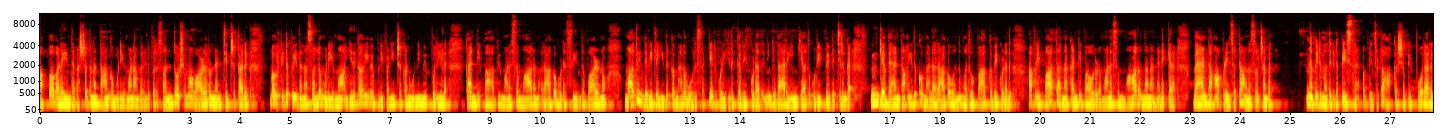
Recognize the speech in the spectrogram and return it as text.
அப்பாவால் இந்த கஷ்டத்தெல்லாம் தாங்க முடியுமா? நாங்கள் ரெண்டு பேரும் சந்தோஷமாக வாழறோம்னு நினச்சிட்ருக்காரு அவர்கிட்ட போய் இதெல்லாம் சொல்ல முடியுமா? எதுக்காக இவ இப்படி பண்ணிகிட்ருக்கான்னு ஒன்றுமே புரியல. கண்டிப்பாக அப்படி மனசு மாறணும். ராகவோட சேர்ந்து வாழணும். மது இந்த வீட்டில் இதுக்கு மேலே ஒரு செகண்ட் கூட இருக்கவே கூடாது. நீங்கள் வேறு எங்கேயாவது கூட்டிகிட்டு போய் வச்சுருங்க. இங்கே வேண்டாம். இதுக்கும் மேலே ராகவ் வந்து மதுவை பார்க்கவே கூடாது. அப்படி பார்த்தான்னா கண்டிப்பாக அவரோட மனசு மாறும் தான் நான் நினைக்கிறேன். வேண்டாம் அப்படின்னு சொல்லிட்டு அனு சொல்கிறாங்க நான் போய்ட்டு மதுக்கிட்ட பேசுகிறேன் அப்படின்னு சொல்லிட்டு ஆகாஷ் அப்படி போகிறாரு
